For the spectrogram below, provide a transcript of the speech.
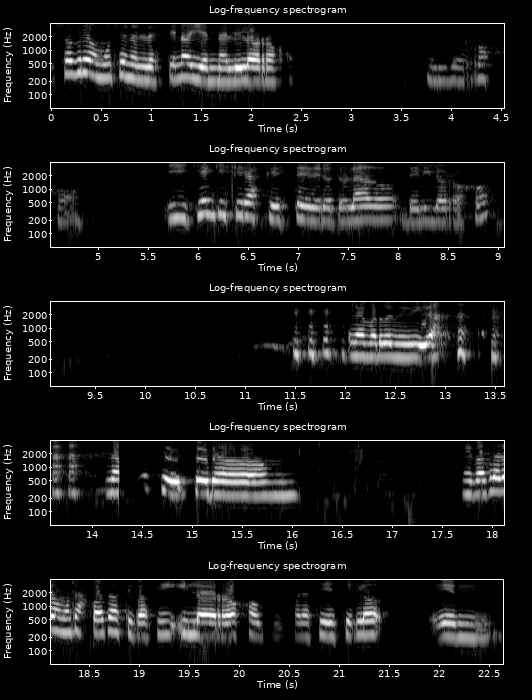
Yo creo mucho en el destino y en el hilo rojo. El hilo rojo. ¿Y quién quisieras que esté del otro lado del hilo rojo? El amor de mi vida. No, no sé, pero um, me pasaron muchas cosas, tipo así, hilo rojo, por así decirlo. em,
